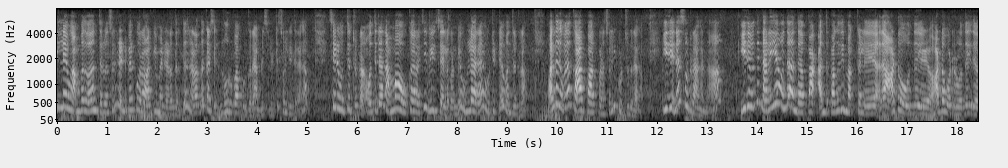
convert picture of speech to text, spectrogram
இல்லை இவங்க ஐம்பது ரூபா தான் தருவேன் சொல்லி ரெண்டு பேருக்கும் ஒரு ஆர்குமெண்ட் நடந்திருக்கு. நடந்து கடைசி நூறுரூபா கொடுக்குறேன் அப்படின்னு சொல்லிட்டு சொல்லியிருக்கிறாங்க. சரி ஒத்துட்ருக்கான் ஒத்துட்டு அந்த அம்மா உட்கார வச்சு வீல் சேரில் கொண்டு போய் உள்ளார விட்டுட்டு வந்திருக்கிறான். வந்ததுக்கப்புறம் கார் பார்க் பண்ண சொல்லி கொடுத்துருக்குறாங்க. இது என்ன சொல்கிறாங்கன்னா இது வந்து நிறைய வந்து அந்த ப அந்த பகுதி மக்கள் அந்த ஆட்டோ வந்து ஆட்டோ ஓட்டுறவர் வந்து இதை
